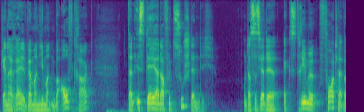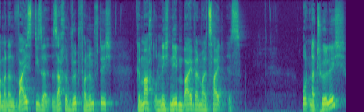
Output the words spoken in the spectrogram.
Generell, wenn man jemanden beauftragt, dann ist der ja dafür zuständig. Und das ist ja der extreme Vorteil, weil man dann weiß, diese Sache wird vernünftig gemacht und nicht nebenbei, wenn mal Zeit ist. Und natürlich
